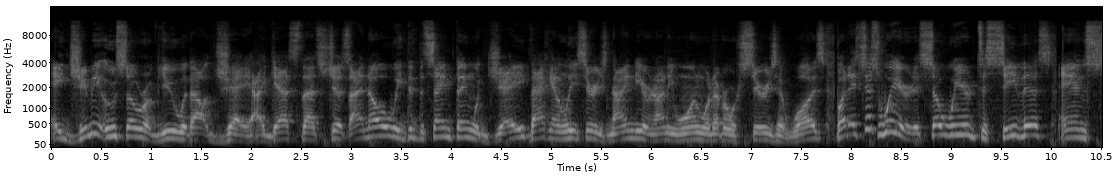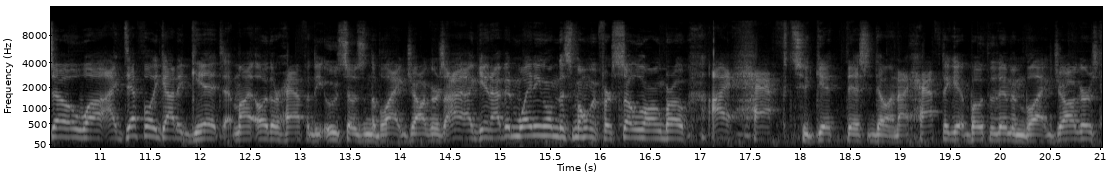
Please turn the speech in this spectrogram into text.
a Jimmy Uso review without Jay. I guess that's just, I know we did the same thing with Jay back in Elite Series 90 or 91, whatever series it was, but it's just weird. It's so weird to see this, and so uh, I definitely gotta get my other half of the Usos and the Black Joggers. I, again, I've been waiting on this moment for so long, bro. I have to get this done. I have to get both of them in Black Joggers.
